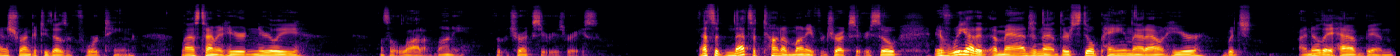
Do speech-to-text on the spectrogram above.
Kind of shrunk in 2014. Last time it here, nearly that's a lot of money for the Truck Series race. That's a that's a ton of money for Truck Series. So if we got to imagine that they're still paying that out here, which I know they have been.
